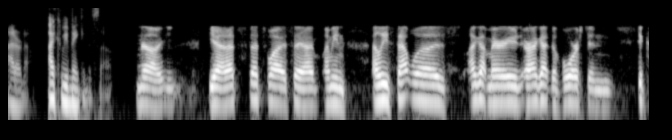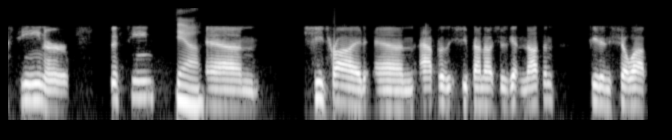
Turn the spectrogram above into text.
I don't know. I could be making this up. No, yeah, that's that's why I say I, I mean at least that was I got married or I got divorced in 16 or 15 Yeah. and she tried and after the, she found out she was getting nothing, she didn't show up.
